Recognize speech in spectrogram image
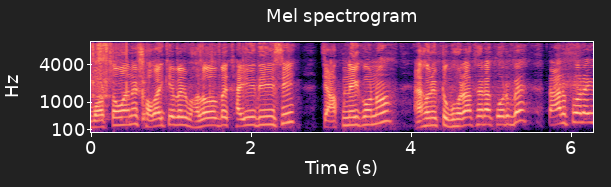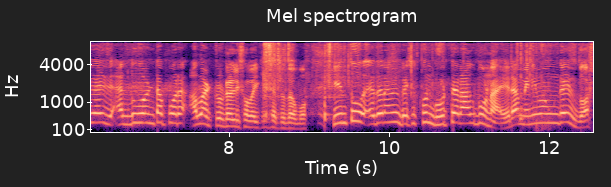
বর্তমানে সবাইকে বেশ ভালোভাবে খাইয়ে দিয়েছি চাপ নেই কোনো, এখন একটু ঘোরাফেরা করবে তারপরে এক দু ঘণ্টা পরে আবার টোটালি সবাইকে খেতে দেবো। কিন্তু এদের আমি বেশিক্ষণ ঘুরতে রাখব না। এরা মিনিমাম গাইজ দশ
